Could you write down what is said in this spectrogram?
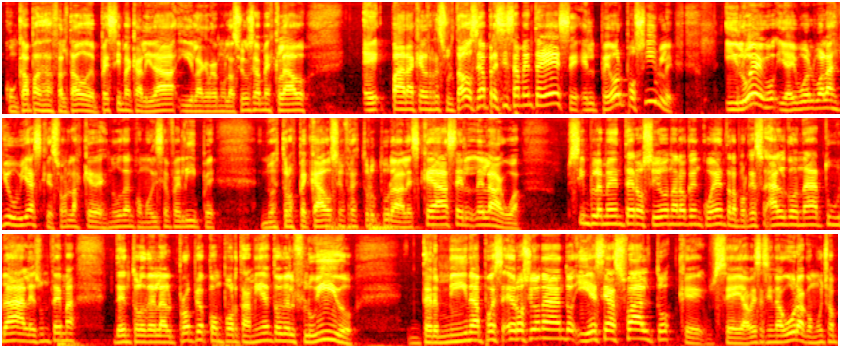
con capas de asfaltado de pésima calidad y la granulación se ha mezclado, eh, para que el resultado sea precisamente ese, el peor posible. Y luego, y ahí vuelvo a las lluvias, que son las que desnudan, como dice Felipe, nuestros pecados infraestructurales. ¿Qué hace el, agua? Simplemente erosiona lo que encuentra, porque es algo natural, es un tema dentro del propio comportamiento del fluido. Termina pues erosionando y ese asfalto, que se a veces inaugura con mucha,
